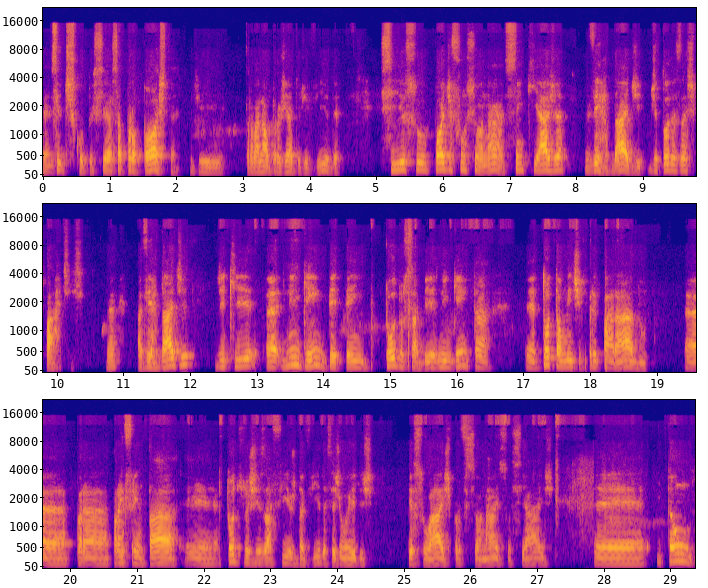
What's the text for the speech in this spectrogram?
é, se, desculpe, se essa proposta de trabalhar um projeto de vida, se isso pode funcionar sem que haja verdade de todas as partes. Né? A verdade de que é, ninguém detém todo o saber, ninguém está é, totalmente preparado é, para enfrentar é, todos os desafios da vida, sejam eles pessoais, profissionais, sociais. É, então,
